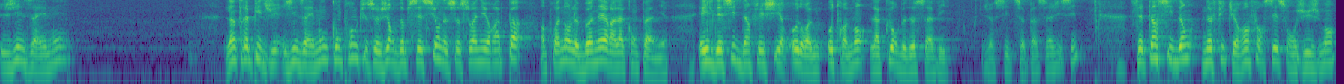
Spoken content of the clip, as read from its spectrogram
Jinzaemon comprend que ce genre d'obsession ne se soignera pas en prenant le bon air à la campagne, et il décide d'infléchir autrement la courbe de sa vie. Je cite ce passage ici. Cet incident ne fit que renforcer son jugement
